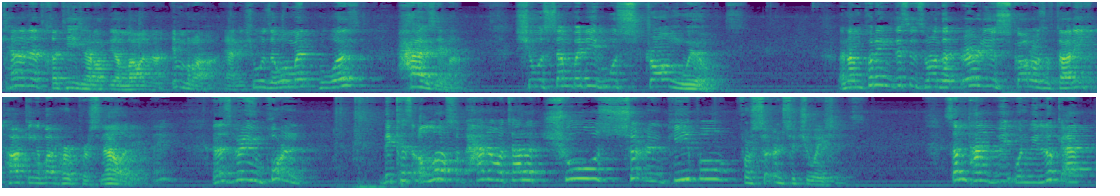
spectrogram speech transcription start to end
كانت خديجة رضي الله عنها امرأة يعني she was a woman who was حازمة she was somebody who was strong-willed and I'm putting this is one of the earliest scholars of Tarikh talking about her personality. Right? And that's very important because Allah subhanahu wa ta'ala chose certain people for certain situations. Sometimes we, when we look at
